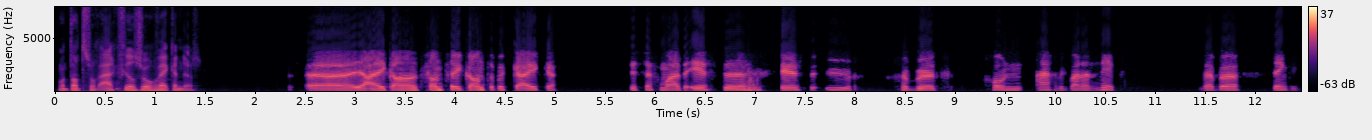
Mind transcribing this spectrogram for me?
Want dat is toch eigenlijk veel zorgwekkender. ja, je kan het van twee kanten bekijken is zeg maar de eerste, eerste uur gebeurt gewoon eigenlijk bijna niks. We hebben denk ik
